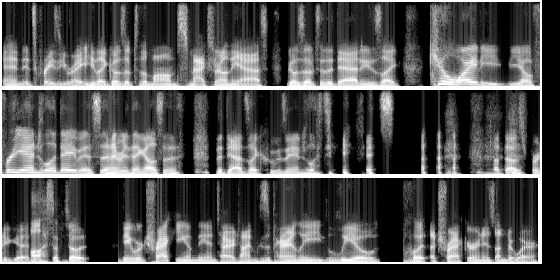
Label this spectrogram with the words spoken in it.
And it's crazy, right? He like goes up to the mom, smacks her on the ass, goes up to the dad, and he's like, kill Whitey, you know, free Angela Davis and everything else. And the dad's like, Who's Angela Davis? Thought that was pretty good. Awesome. So they were tracking him the entire time because apparently Leo put a tracker in his underwear.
